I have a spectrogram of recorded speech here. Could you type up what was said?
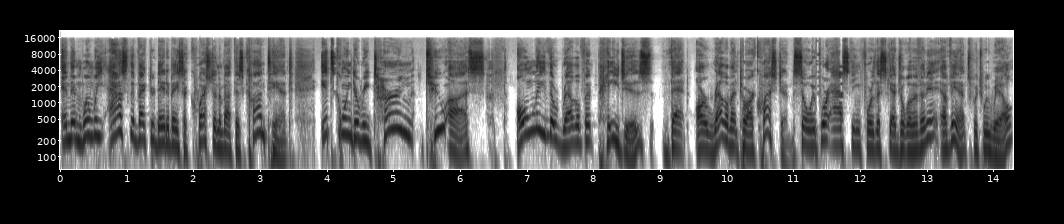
And then when we ask the vector database a question about this content, it's going to return to us only the relevant pages that are relevant to our question. So if we're asking for the schedule of events, which we will,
